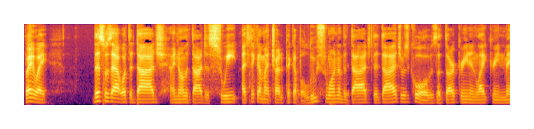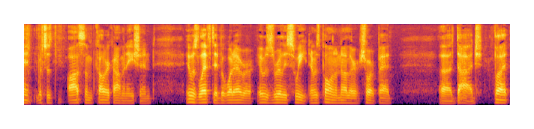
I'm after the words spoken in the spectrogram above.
But anyway, this was out with the Dodge. I know the Dodge is sweet. I think I might try to pick up a loose one of the Dodge. The Dodge was cool. It was a dark green and light green mint, which is awesome color combination. It was lifted, but whatever. It was really sweet. It was pulling another short bed uh, Dodge, but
